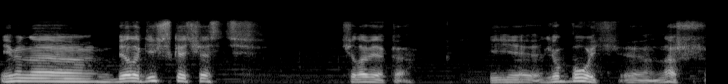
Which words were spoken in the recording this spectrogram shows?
именно биологическая часть человека. И любой э, наш,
